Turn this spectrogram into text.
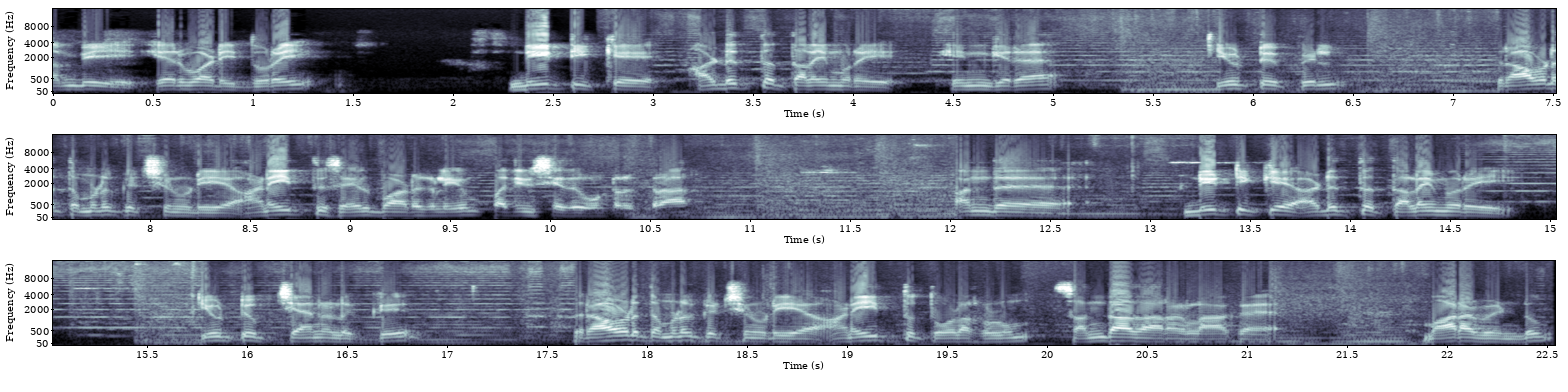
தம்பி ஏர்வாடி துரை டிடிகே அடுத்த தலைமுறை என்கிற யூடியூப்பில் திராவிட தமிழ் கட்சியினுடைய அனைத்து செயல்பாடுகளையும் பதிவு செய்து கொண்டிருக்கிறார். அந்த டிடிகே அடுத்த தலைமுறை யூடியூப் சேனலுக்கு திராவிட தமிழர் கட்சியினுடைய அனைத்து தோழர்களும் சந்தாதாரர்களாக மாற வேண்டும்.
